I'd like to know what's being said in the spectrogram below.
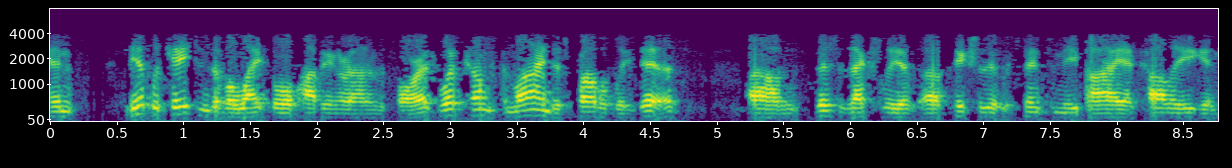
And the implications of a light bulb hopping around in the forest, what comes to mind is probably this. Um, this is actually a, a, picture that was sent to me by a colleague in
